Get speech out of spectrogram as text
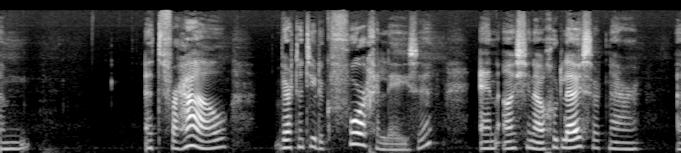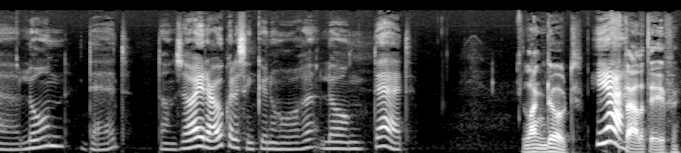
um, het verhaal werd natuurlijk voorgelezen. En als je nou goed luistert naar uh, Long Dead, dan zou je daar ook wel eens in kunnen horen Long Dead. Lang dood. Ja. Vertaal het even.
